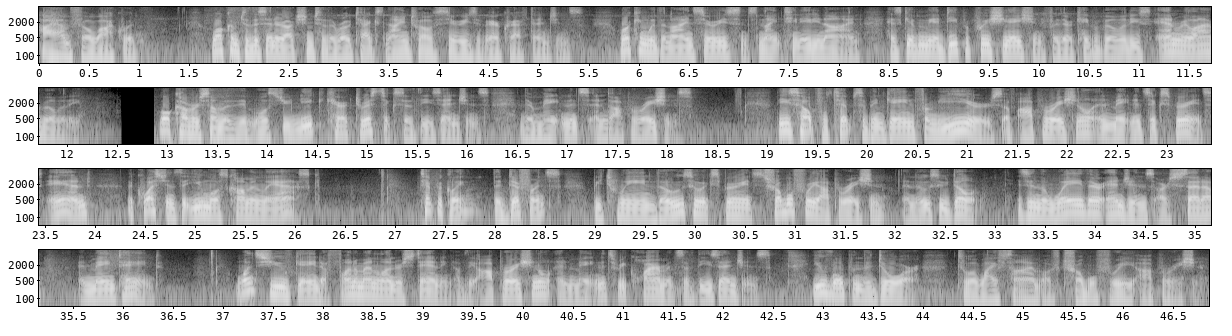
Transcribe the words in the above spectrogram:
Hi, I'm Phil Lockwood. Welcome to this introduction to the Rotax 912 series of aircraft engines. Working with the 9 series since 1989 has given me a deep appreciation for their capabilities and reliability. We'll cover some of the most unique characteristics of these engines, their maintenance and operations. These helpful tips have been gained from years of operational and maintenance experience and the questions that you most commonly ask. Typically, the difference between those who experience trouble-free operation and those who don't is in the way their engines are set up and maintained. Once you've gained a fundamental understanding of the operational and maintenance requirements of these engines, you've opened the door to a lifetime of trouble-free operation.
